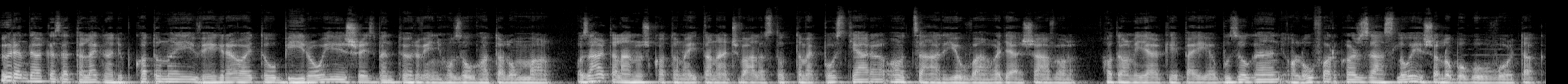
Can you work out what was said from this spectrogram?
Ő rendelkezett a legnagyobb katonai, végrehajtó, bírói és részben törvényhozó hatalommal. Az általános katonai tanács választotta meg posztjára a cár jóváhagyásával. Hatalmi jelképei a buzogány, a lófarkas zászló és a lobogó voltak.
